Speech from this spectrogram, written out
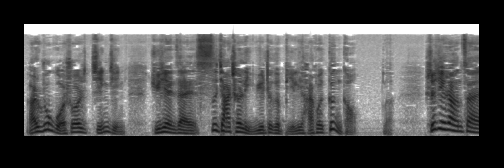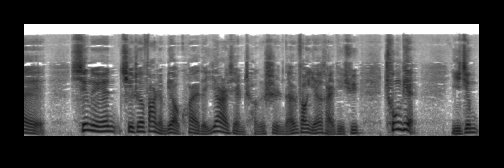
而如果说仅仅局限在私家车领域，这个比例还会更高啊！实际上，在新能源汽车发展比较快的一二线城市、南方沿海地区，充电已经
